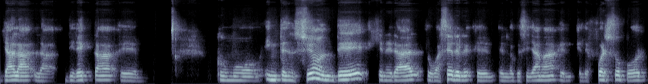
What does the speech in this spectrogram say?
ya la, directa eh, como intención de generar o hacer lo que se llama el, esfuerzo por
